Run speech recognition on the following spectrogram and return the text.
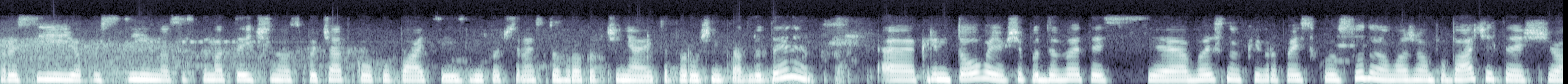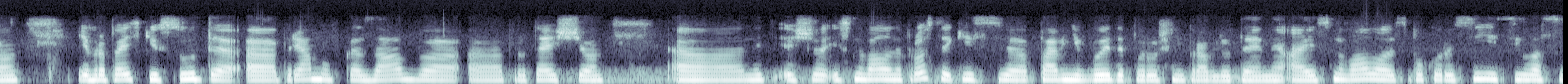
Росією постійно систематично з початку окупації з літа 2014 року вчиняються порушення прав людини. Е, Крім того, якщо подивитись е, висновки Європейського суду, ми можемо побачити, що Європейський суд е, прямо вказав е, про те, що е, що існувало не просто якісь е, певні види порушень прав людини, а існувала з боку Росії ціла система,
